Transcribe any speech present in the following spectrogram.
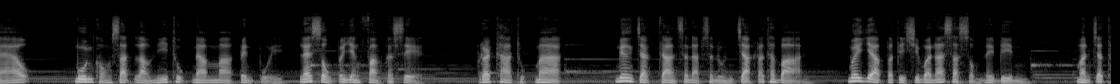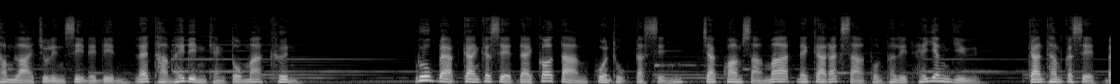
แล้ว มูลของสัตว์เหล่านี้ถูกนำมาเป็นปุ๋ย และส่งไปยังฟาร์มเกษตร ราคาถูกมาก เนื่องจากการสนับสนุนจากรัฐบาล มื่อยาปฏิชีวนะสะสมในดิน มันจะทำลายจุลินทรีย์ในดิน และทำให้ดินแข็งตัวมากขึ้น รูปแบบการเกษตรใดก็ตามควรถูกตัดสินจากความสามารถในการรักษาผลผลิตให้ยั่งยืน การทำเกษตรแบ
